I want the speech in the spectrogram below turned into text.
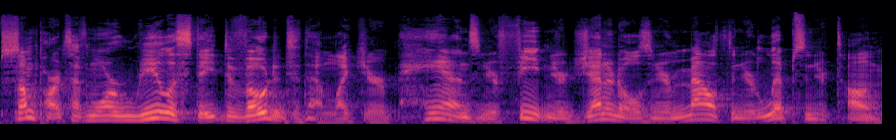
Some parts have more real estate devoted to them, like your hands and your feet and your genitals and your mouth and your lips and your tongue.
